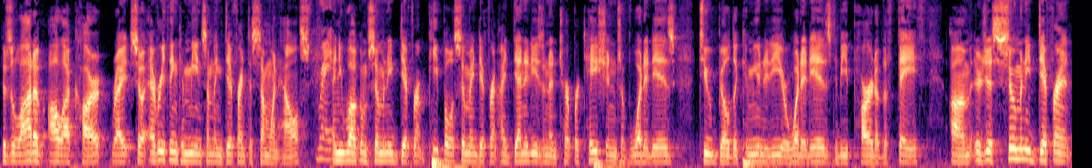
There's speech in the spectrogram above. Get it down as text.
there's a lot of a la carte, right? So everything can mean something different to someone else. Right. And you welcome so many different people, so many different identities and interpretations of what it is to build a community or what it is to be part of the faith. Um, there's just so many different.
